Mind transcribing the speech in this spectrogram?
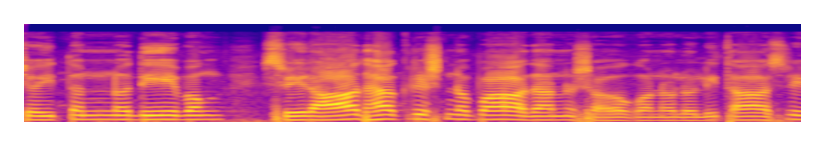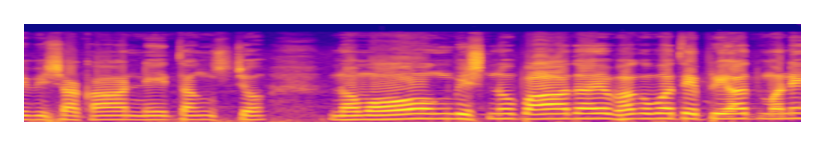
চৈতন্য দেবং শ্রীরাধা কৃষ্ণ পাদান সগণ ললিতা, শ্রী বিশাখান্বিতংশ্চ নমং বিষ্ণুপাদায় ভগবতে প্রিয়াত্মনে,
